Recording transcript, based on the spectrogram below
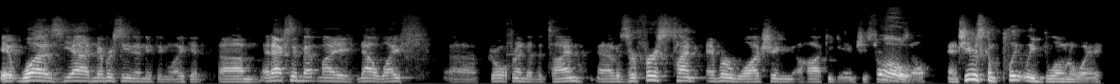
It was, yeah. I've never seen anything like it. Um, I'd actually met my now wife, uh, girlfriend at the time. Uh, it was her first time ever watching a hockey game. She's from Whoa. Brazil, and she was completely blown away.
